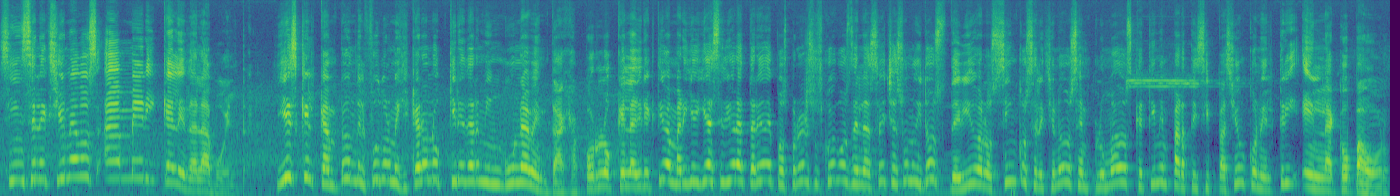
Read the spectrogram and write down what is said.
Sin seleccionados, América le da la vuelta. Y es que el campeón del fútbol mexicano no quiere dar ninguna ventaja, por lo que la directiva amarilla ya se dio la tarea de posponer sus juegos de las fechas 1 y 2 debido a los 5 seleccionados emplumados que tienen participación con el Tri en la Copa Oro.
